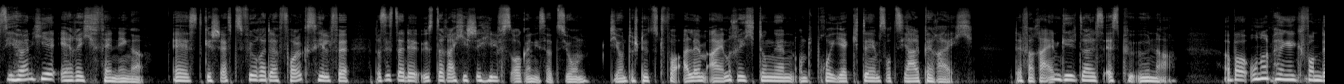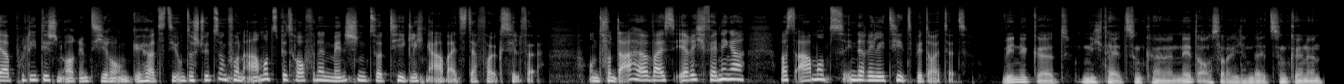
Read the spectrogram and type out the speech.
Sie hören hier Erich Fenninger. Er ist Geschäftsführer der Volkshilfe. Das ist eine österreichische Hilfsorganisation. Die unterstützt vor allem Einrichtungen und Projekte im Sozialbereich. Der Verein gilt als SPÖ-nah. Aber unabhängig von der politischen Orientierung gehört die Unterstützung von armutsbetroffenen Menschen zur täglichen Arbeit der Volkshilfe. Und von daher weiß Erich Fenninger, was Armut in der Realität bedeutet. Wenig Geld, nicht heizen können, nicht ausreichend heizen können,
